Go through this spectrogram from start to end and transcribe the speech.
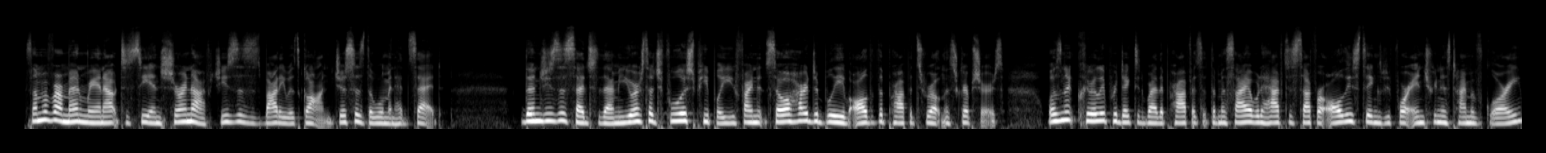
Some of our men ran out to see, and sure enough, Jesus' body was gone, just as the woman had said. Then Jesus said to them, You are such foolish people, you find it so hard to believe all that the prophets wrote in the scriptures. Wasn't it clearly predicted by the prophets that the Messiah would have to suffer all these things before entering his time of glory?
